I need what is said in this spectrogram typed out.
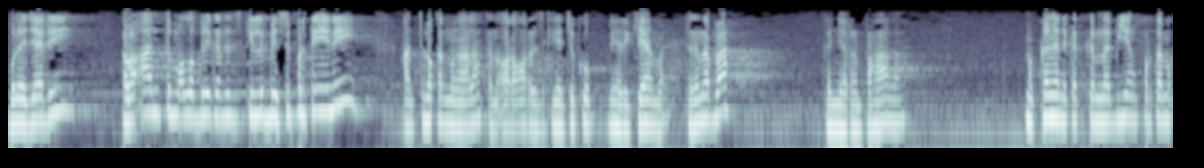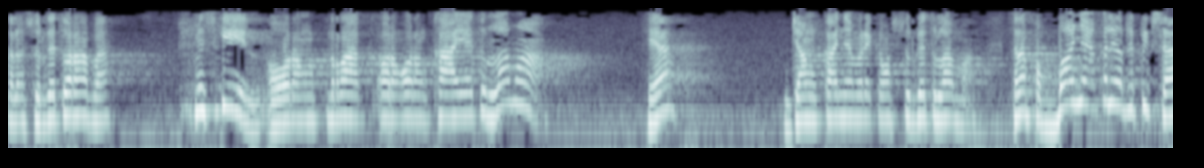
Boleh jadi kalau antum Allah berikan rezeki lebih seperti ini antum akan mengalahkan orang-orang rezekinya cukup di hari kiamat. Dengan apa? Ganjaran pahala. Makanya dikatakan Nabi yang pertama kali masuk surga itu orang apa miskin orang neraka orang-orang kaya itu lama ya jangkanya mereka masuk surga itu lama Kenapa? Banyak kali harus diperiksa.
